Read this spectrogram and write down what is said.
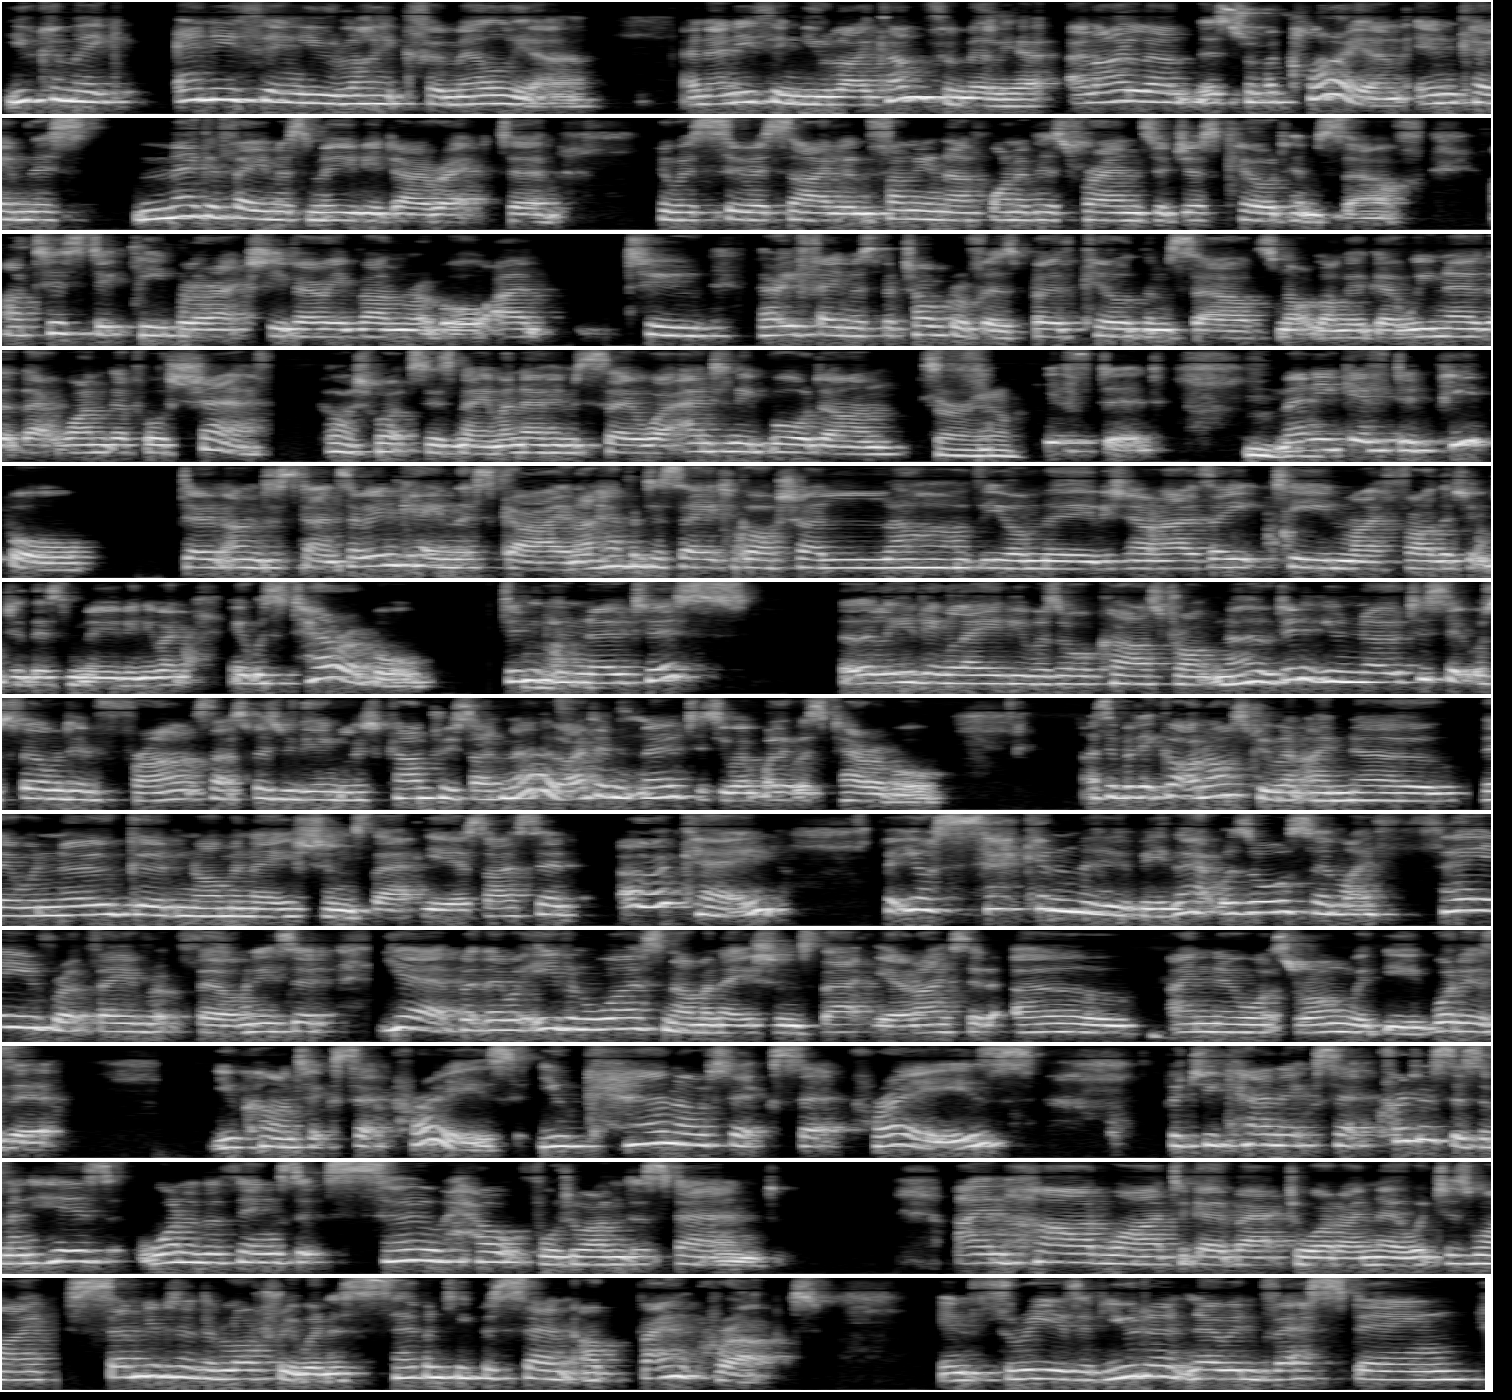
you can make anything you like familiar and anything you like unfamiliar. And I learned this from a client. In came this mega famous movie director who was suicidal. And funny enough, one of his friends had just killed himself. Artistic people are actually very vulnerable. I, two very famous photographers both killed themselves not long ago. We know that that wonderful chef, gosh, what's his name? I know him so well, Anthony Bourdain. Sure, yeah. Gifted. Mm-hmm. Many gifted people don't understand. So in came this guy, and I happened to say, "Gosh, I love your movies." You know, when I was 18, my father took me to this movie, and he went, "It was terrible." Didn't you notice that the leading lady was all cast drunk? No. Didn't you notice it was filmed in France? That's supposed to be the English countryside. No, I didn't notice. He went, Well, it was terrible. I said, But it got an Oscar. He went, I know. There were no good nominations that year. So I said, Oh, okay. But your second movie, that was also my favorite, favorite film. And he said, Yeah, but there were even worse nominations that year. And I said, Oh, I know what's wrong with you. What is it? You can't accept praise. You cannot accept praise, but you can accept criticism. And here's one of the things that's so helpful to understand. I am hardwired to go back to what I know, which is why 70% of lottery winners, 70% are bankrupt in three years. If you don't know investing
